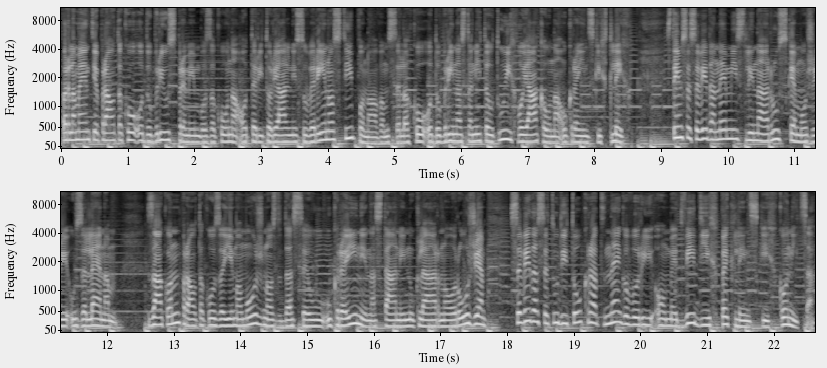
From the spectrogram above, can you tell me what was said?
Parlament je prav tako odobril spremembo zakona o teritorijalni suverenosti, po novem se lahko odobri nastanitev tujih vojakov na ukrajinskih tleh. S tem se seveda ne misli na ruske može v zelenem. Zakon prav tako zajema možnost, da se v Ukrajini nastani nuklearno orožje, seveda se tudi tokrat ne govori o medvedjih peklenskih konicah.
